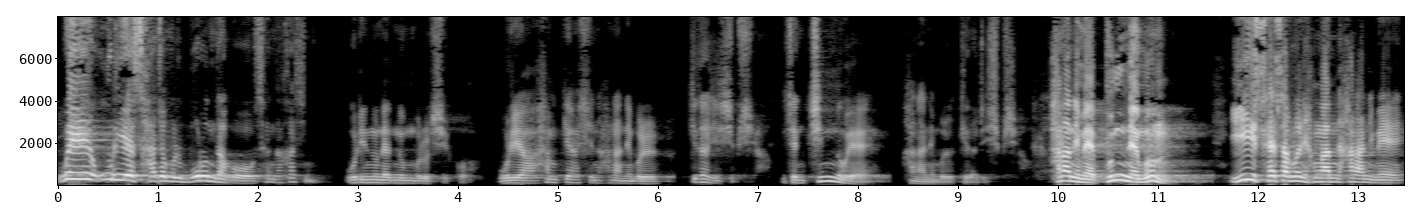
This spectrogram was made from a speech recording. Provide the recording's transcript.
왜 우리의 사정을 모른다고 생각하십니까? 우리 눈에 눈물을 씻고 우리와 함께 하신 하나님을 기다리십시오. 이젠 진노의 하나님을 기다리십시오. 하나님의 분냄은 이 세상을 향한 하나님의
